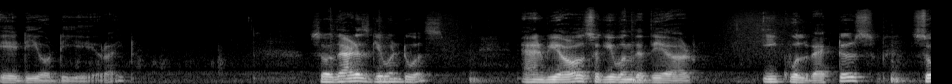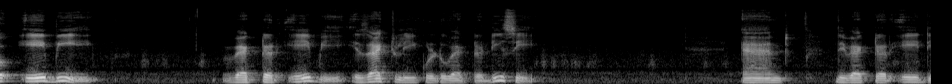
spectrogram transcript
AD or DA, right? So that is given to us. And we are also given that they are equal vectors. So AB vector AB is actually equal to vector DC and the vector AD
